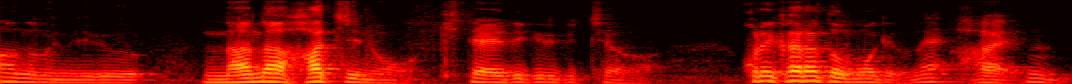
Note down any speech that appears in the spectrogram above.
アーノの見る7、8の期待できるピッチャーはこれからと思うけどね。はい。うん。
